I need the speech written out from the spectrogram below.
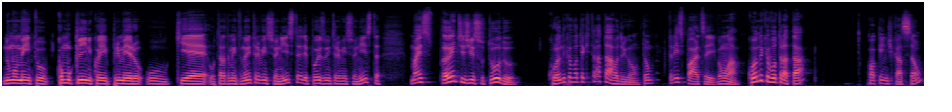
no momento, como clínico aí, primeiro o que é o tratamento não intervencionista e depois o intervencionista, mas antes disso tudo, quando que eu vou ter que tratar, Rodrigão? Então, três partes aí, vamos lá. Quando que eu vou tratar? Qual é a indicação?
